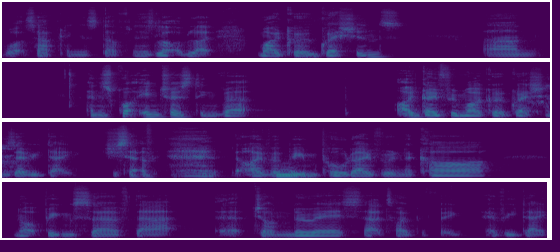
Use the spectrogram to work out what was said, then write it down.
what's happening and stuff. And there's a lot of like microaggressions, um, and it's quite interesting that I go through microaggressions every day. Do you see? what I mean? Either Mm. being pulled over in the car, not being served that at John Lewis, that type of thing every day,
